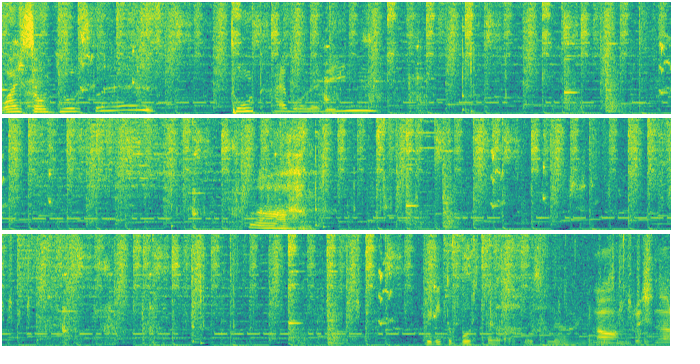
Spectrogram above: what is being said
Why so useless? Two time already. Ah. We need to boost the prisoner. and then No, we need to- prisoner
